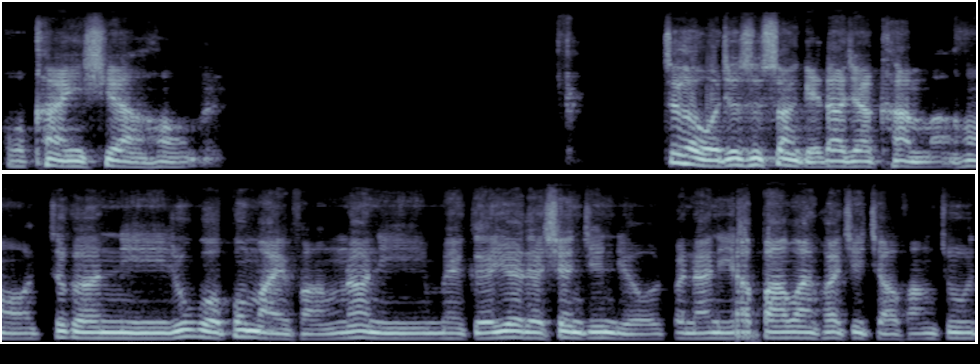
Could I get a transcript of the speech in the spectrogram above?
我看一下哈，这个我就是算给大家看嘛，哈，这个你如果不买房，那你每个月的现金流，本来你要八万块去缴房租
